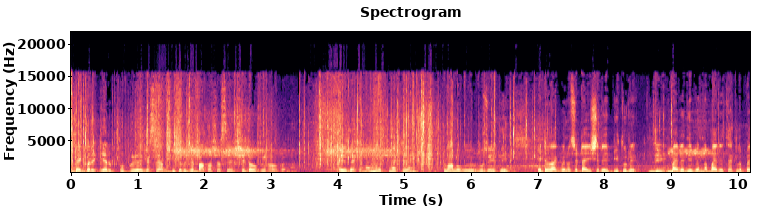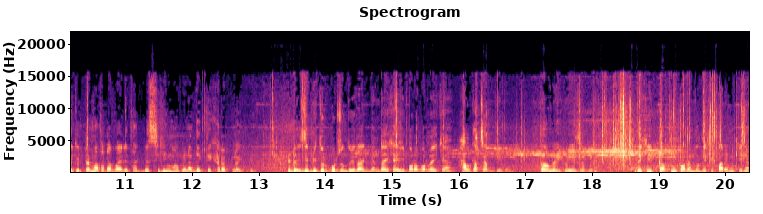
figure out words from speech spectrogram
এটা একবারে এয়ার প্রুফ হয়ে গেছে, আর ভিতরে যে বাতাস আছে, সেটাও বের হবে না। এই দেখেন, আমি আপনাকে একটু ভালোভাবে বুঝাই দিই। এটা রাখবেন হচ্ছে ডাইসের এই ভিতরে। বাইরে দিবেন না। বাইরে থাকলে প্যাকেটটা মাথাটা বাইরে থাকবে সিলিং হবে না দেখতে খারাপ লাগবে। এটা এই যে ভিতর পর্যন্তই রাখবেন রাইখা এই বরাবর রাইখা হালকা চাপ দিবেন। তাহলেই হয়ে যাবে। দেখি একটু আপনি করেন তো দেখি পারেন কি না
